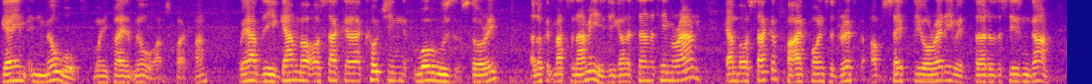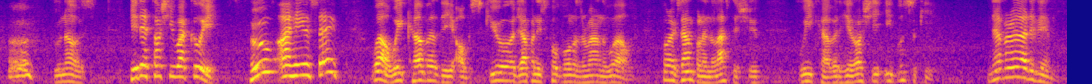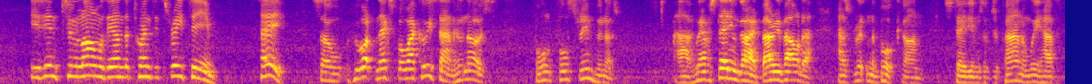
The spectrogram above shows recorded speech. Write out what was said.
game in Millwall when he played at Millwall. That was quite fun. We have the Gamba Osaka coaching woes story. A look at Matsunami. Is he going to turn the team around? Gamba Osaka, five points adrift of safety already with third of the season gone. Who knows? Hidetoshi Wakui. Who, I hear you say? Well, we cover the obscure Japanese footballers around the world. For example, in the last issue, we covered Hiroshi Ibusuki. Never heard of him. He's in Toulon with the under-23 team. Hey, so what next for Wakui-san? Who knows? Full, full stream? Who knows? Uh, we have a stadium guide. Barry Valder has written a book on stadiums of Japan, and we have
